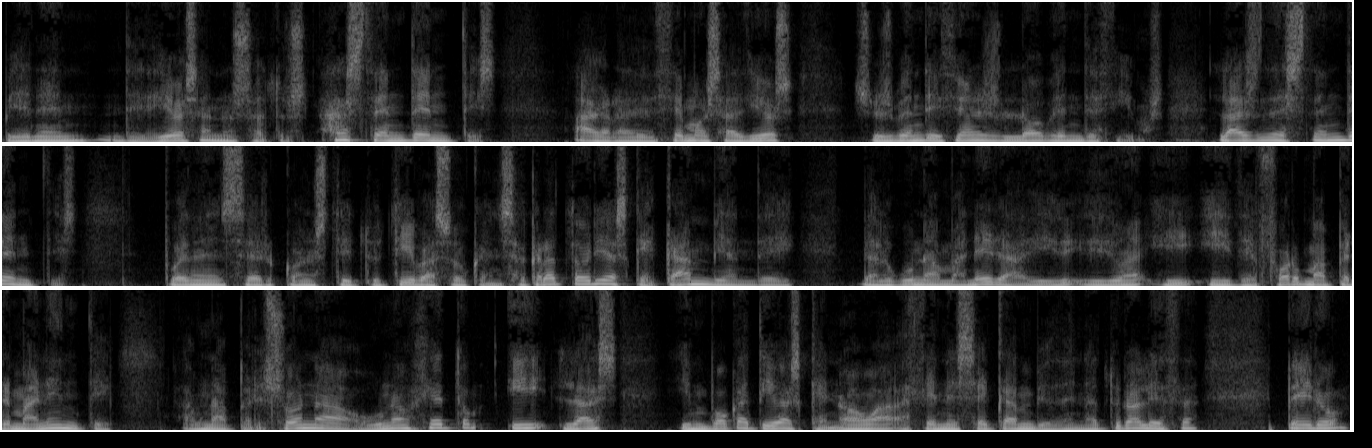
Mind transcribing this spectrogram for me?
vienen de Dios a nosotros, ascendentes agradecemos a Dios sus bendiciones, lo bendecimos. Las descendentes pueden ser constitutivas o consacratorias que cambian de, de alguna manera y, y, de forma permanente a una persona o un objeto y las invocativas que no hacen ese cambio de naturaleza, pero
